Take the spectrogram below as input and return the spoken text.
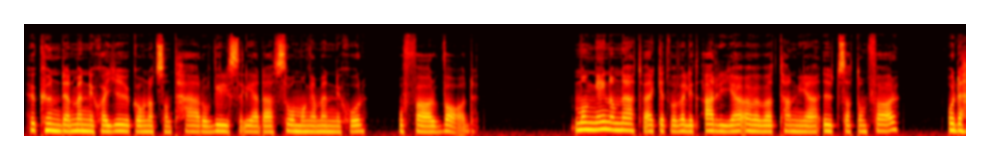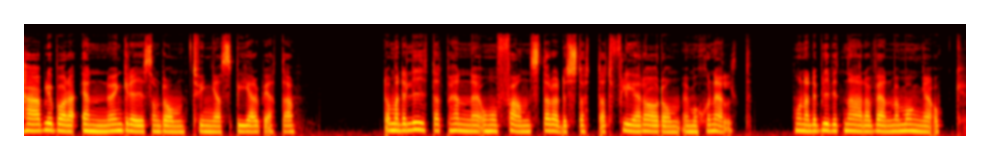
Hur kunde en människa ljuga om något sånt här och vilseleda så många människor? Och för vad? Många inom nätverket var väldigt arga över vad Tanja utsatt dem för. Och det här blev bara ännu en grej som de tvingas bearbeta. De hade litat på henne och hon fanns där och hade stöttat flera av dem emotionellt. Hon hade blivit nära vän med många och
